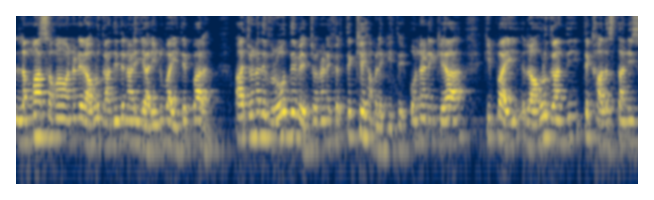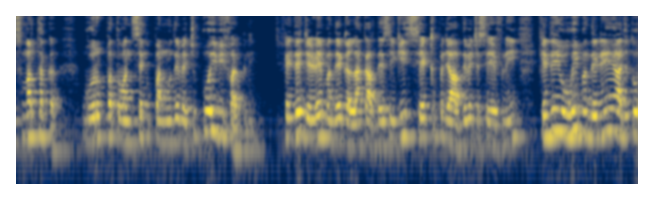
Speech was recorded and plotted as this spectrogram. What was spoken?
ਲੰਮਾ ਸਮਾਂ ਉਹਨਾਂ ਨੇ ਰਾਹੁਲ ਗਾਂਧੀ ਦੇ ਨਾਲ ਯਾਰੀ ਨਿਭਾਈ ਤੇ ਪਰ ਅੱਜ ਉਹਨਾਂ ਦੇ ਵਿਰੋਧ ਦੇ ਵਿੱਚ ਉਹਨਾਂ ਨੇ ਫਿਰ ਤਿੱਖੇ ਹਮਲੇ ਕੀਤੇ। ਉਹਨਾਂ ਨੇ ਕਿਹਾ ਕਿ ਭਾਈ ਰਾਹੁਲ ਗਾਂਧੀ ਤੇ ਖਾਲਿਸਤਾਨੀ ਸਮਰਥਕ ਗੁਰਪਤਵੰਤ ਸਿੰਘ ਪੰਨੂ ਦੇ ਵਿੱਚ ਕੋਈ ਵੀ ਫ਼ਰਕ ਨਹੀਂ। ਕਹਿੰਦੇ ਜਿਹੜੇ ਬੰਦੇ ਗੱਲਾਂ ਕਰਦੇ ਸੀ ਕਿ ਸਿੱਖ ਪੰਜਾਬ ਦੇ ਵਿੱਚ ਸੇਫ ਨਹੀਂ, ਕਹਿੰਦੇ ਉਹੀ ਬੰਦੇ ਨੇ ਅੱਜ ਤੋਂ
